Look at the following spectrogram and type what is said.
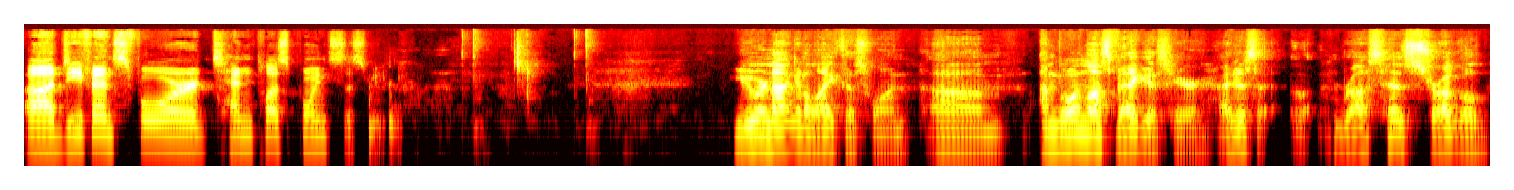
Uh, defense for 10 plus points this week. You are not going to like this one. Um, I'm going Las Vegas here. I just Russ has struggled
